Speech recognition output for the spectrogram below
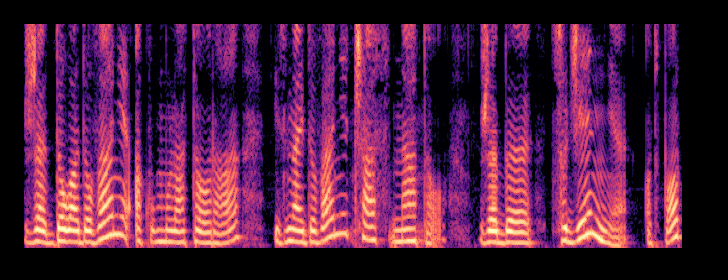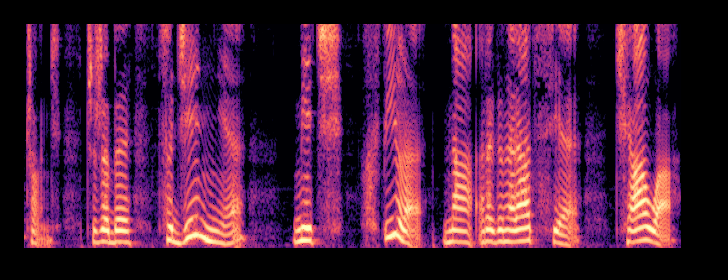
że doładowanie akumulatora i znajdowanie czas na to, żeby codziennie odpocząć, czy żeby codziennie mieć chwilę na regenerację ciała,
